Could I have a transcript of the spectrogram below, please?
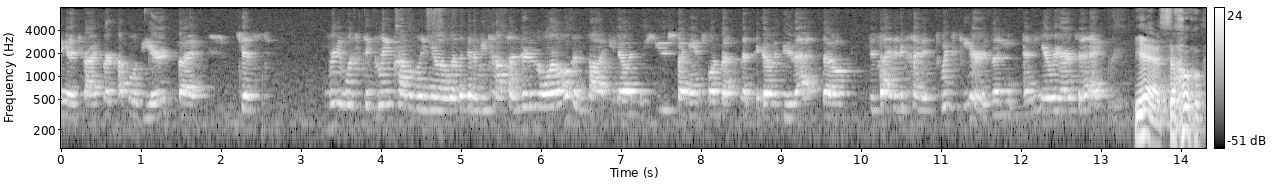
giving it a try for a couple of years, but just realistically probably knew I wasn't going to be top 100 in the world and thought, you know, it's a huge financial investment to go and do that. So decided to kind of switch gears, and, and here we are today. Yeah, so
